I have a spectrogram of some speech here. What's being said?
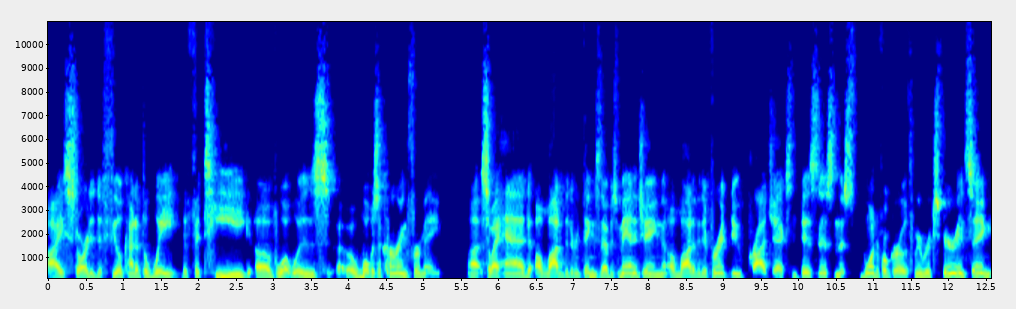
I started to feel kind of the weight, the fatigue of what was uh, what was occurring for me. Uh, so I had a lot of the different things that I was managing, a lot of the different new projects and business, and this wonderful growth we were experiencing.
